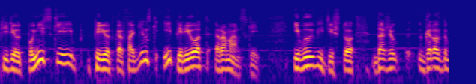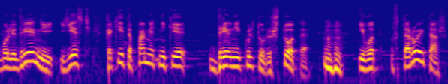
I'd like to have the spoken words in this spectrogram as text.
период пунический, период карфагенский и период романский. И вы увидите, что даже гораздо более древний есть какие-то памятники древней культуры, что-то. Угу. И вот второй этаж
